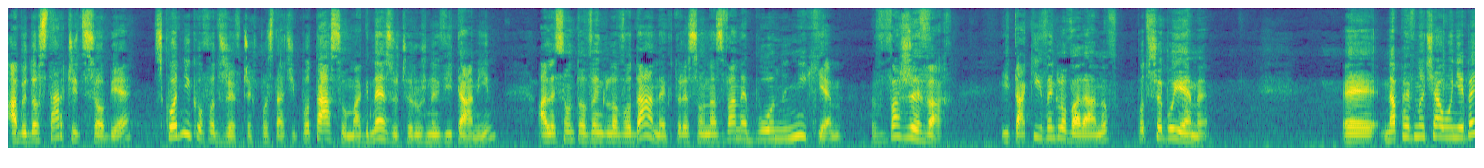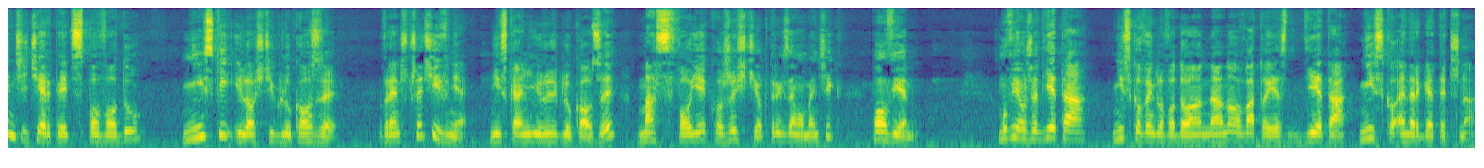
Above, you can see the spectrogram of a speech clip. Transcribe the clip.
aby dostarczyć sobie składników odżywczych w postaci potasu, magnezu czy różnych witamin, ale są to węglowodany, które są nazwane błonnikiem w warzywach. I takich węglowodanów potrzebujemy. E, Na pewno ciało nie będzie cierpieć z powodu niskiej ilości glukozy. Wręcz przeciwnie, niska ilość glukozy ma swoje korzyści, o których za momencik powiem. Mówią, że dieta niskowęglowodanowa to jest dieta niskoenergetyczna.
